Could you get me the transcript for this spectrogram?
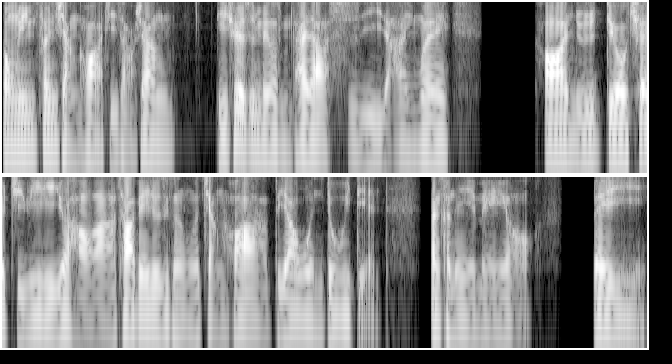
中音分享的话，其实好像的确是没有什么太大实意的啊。因为好啊，你就是丢 Chat GPT 就好啦，差别就是可能我讲的话比较温度一点，但可能也没有。所以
